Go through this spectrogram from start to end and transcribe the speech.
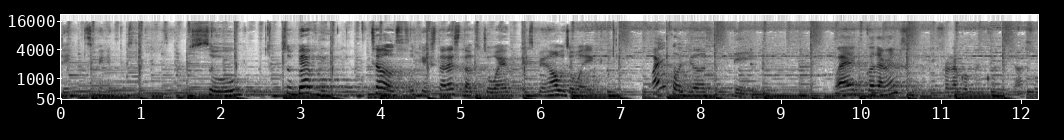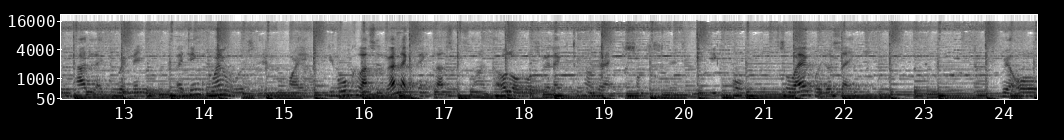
then screening process. So, so Beverly, tell us, okay, start, let's start with your WAEC experience. How was your WAEC? WAEC was just day. Why? Because I went to the federal government college, and so we had like we many. I think when we was in WAEC, the whole classes, we had like 10 classes, and all of us were like 300 why was just like we're all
